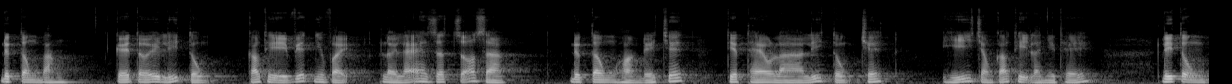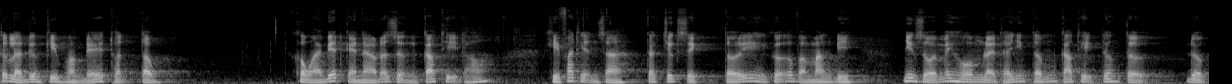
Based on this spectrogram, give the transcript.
Đức Tông bằng Kế tới Lý Tụng, Cáo thị viết như vậy, Lời lẽ rất rõ ràng. Đức Tông Hoàng đế chết, Tiếp theo là Lý Tụng chết. Ý trong cáo thị là như thế. Lý Tụng tức là đương kim hoàng đế Thuận Tông. Không ai biết kẻ nào đã dựng cáo thị đó. Khi phát hiện ra, Các chức dịch tới gỡ và mang đi. Nhưng rồi mấy hôm lại thấy những tấm cáo thị tương tự Được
